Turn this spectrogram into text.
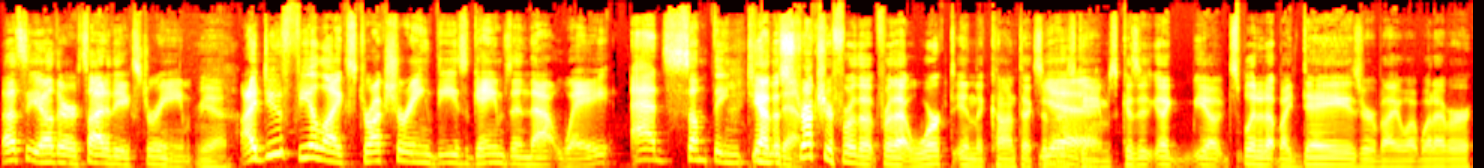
That's the other side of the extreme. Yeah. I do feel like structuring these games in that way adds something to Yeah, the them. structure for the for that worked in the context of Yeah. those games because it like you know split it up by days or by what whatever.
